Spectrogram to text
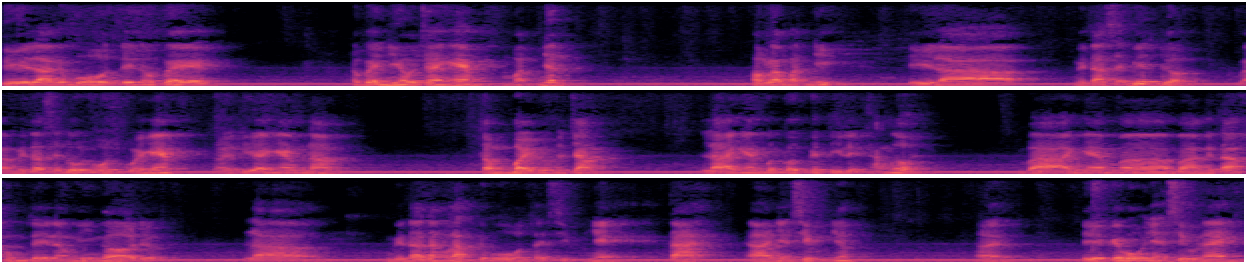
thì là cái bộ hột đấy nó về nó về nhiều cho anh em mặt nhất hoặc là mặt nhị. Thì là người ta sẽ biết được và người ta sẽ đổi hột của anh em. Đấy thì anh em làm tầm 70 phần trăm là anh em vẫn có cái tỷ lệ thắng rồi. Và anh em à, và người ta không thể nào nghi ngờ được là người ta đang lắc cái bộ tài xỉu nhẹ tài à nhẹ xỉu nhá. Đấy thì cái bộ nhẹ xỉu này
